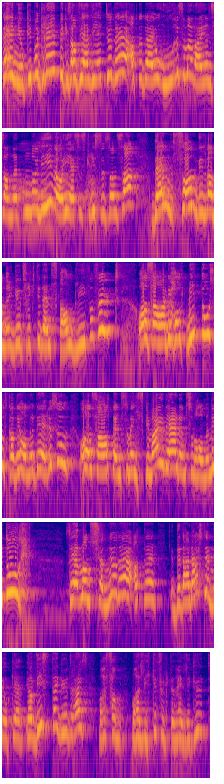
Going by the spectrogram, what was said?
Det henger jo ikke på grep, ikke sant? for jeg vet jo det. At det er jo ordet som er veien, sannheten og livet. Og Jesus Kristus han sa den som vil vandre Gud fryktig, den skal bli forfulgt. Og han sa har de holdt mitt ord, så skal de holde deres ord. Og han sa at den som elsker meg, det er den som holder mitt ord. Så jeg, man skjønner jo det at eh, det der der stemmer jo ikke. Ja visst er Gud reis, men man har like fullt en hellig Gud.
